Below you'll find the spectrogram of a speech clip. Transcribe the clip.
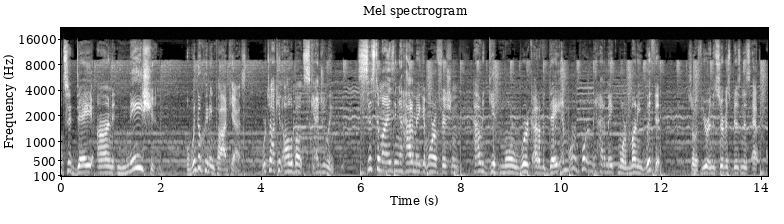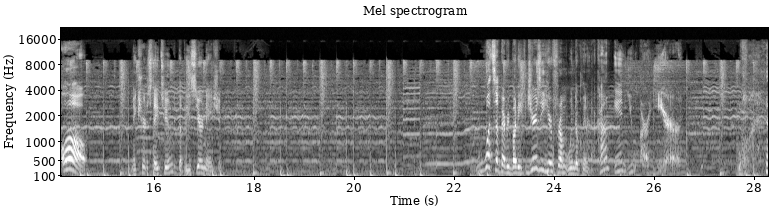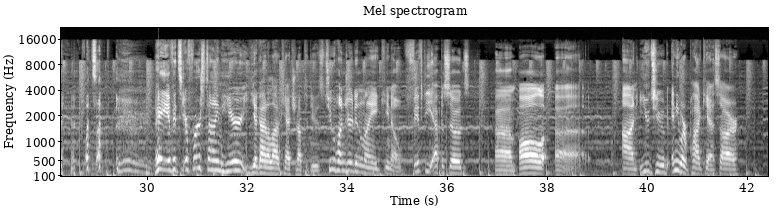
Today on Nation, a window cleaning podcast, we're talking all about scheduling, systemizing how to make it more efficient, how to get more work out of a day, and more importantly, how to make more money with it. So if you're in the service business at all, make sure to stay tuned to WCR Nation. What's up, everybody? Jersey here from windowcleaner.com, and you are here. What's up? Hey, if it's your first time here, you got a lot of catching up to do. It's 200 and like, you know, 50 episodes, um, all uh, on YouTube, anywhere podcasts are.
